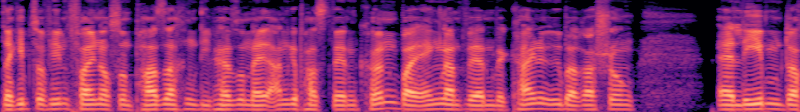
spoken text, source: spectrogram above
da gibt's auf jeden Fall noch so ein paar Sachen, die personell angepasst werden können. Bei England werden wir keine Überraschung erleben. Da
